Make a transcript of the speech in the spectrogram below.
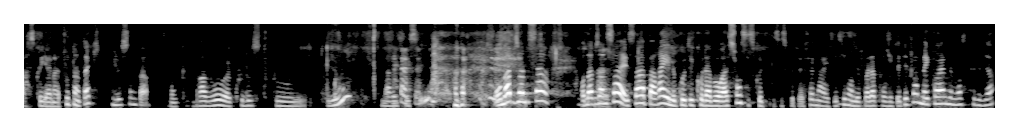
Parce qu'il y en a tout un tas qui ne le sont pas. Donc bravo, euh, kudos to, you, Marie-Cécile. on a besoin de ça. On a besoin de ça. Et ça, pareil, le côté collaboration, c'est ce que c'est ce que tu as fait, Marie-Cécile. On n'est pas là pour jeter tes fleurs, mais quand même, ça fait du bien.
